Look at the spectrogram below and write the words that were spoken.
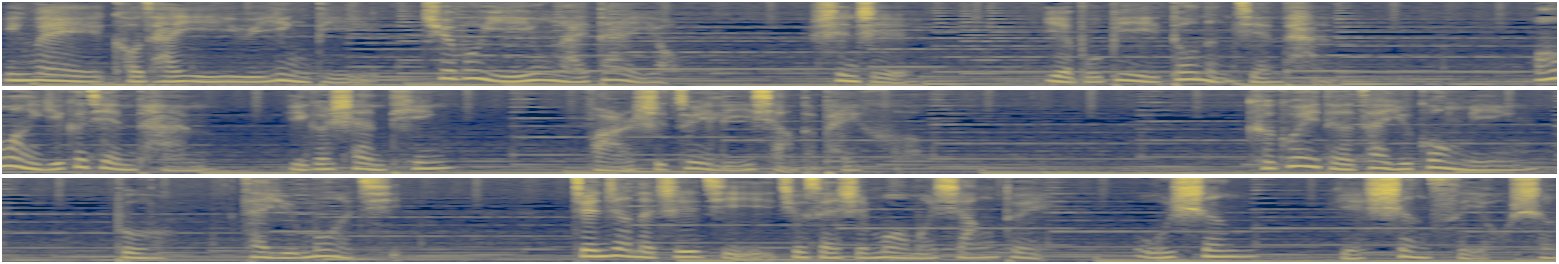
因为口才宜于应敌，却不宜用来代用，甚至也不必都能健谈。往往一个健谈，一个善听，反而是最理想的配合。可贵的在于共鸣，不在于默契。真正的知己，就算是默默相对，无声。也胜似有声。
